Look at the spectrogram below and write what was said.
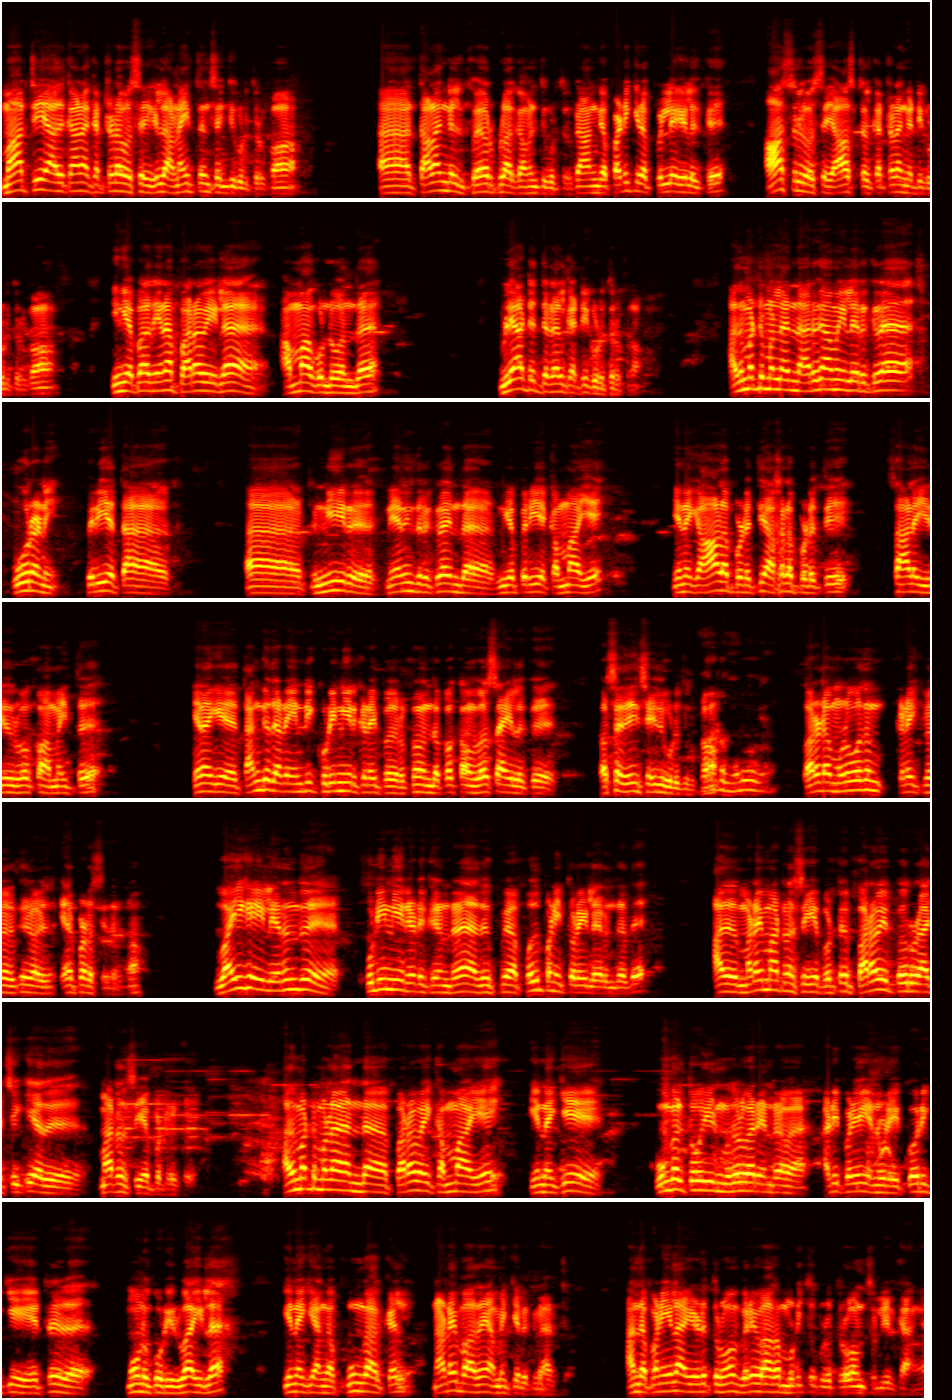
மாற்றி அதுக்கான கட்டட வசதிகள் அனைத்தும் செஞ்சு கொடுத்துருக்கோம். தளங்கள் ஃபேவர் பிளாக் அமைத்து கொடுத்துருக்கோம். அங்கே படிக்கிற பிள்ளைகளுக்கு ஹாஸ்டல் வசதி ஹாஸ்டல் கட்டடம் கட்டி கொடுத்துருக்கோம். இங்கே பார்த்தீங்கன்னா பறவையில் அம்மா கொண்டு வந்த விளையாட்டு திடல் கட்டி கொடுத்துருக்குறோம். அது மட்டுமல்ல இந்த அருகாமையில் இருக்கிற ஊரணி பெரிய த நீர் நிறைந்திருக்கிற இந்த மிகப்பெரிய கம்மாயை இன்னைக்கு ஆழப்படுத்தி அகலப்படுத்தி சாலை இரு பக்கம் அமைத்து எனக்கு தங்கு தடையின்றி குடிநீர் கிடைப்பதற்கும் இந்த பக்கம் விவசாயிகளுக்கு வசதியும் செய்து கொடுத்துருக்கோம். வருடம் முழுவதும். கிடைப்பதற்கு ஏற்பாடு செய்திருக்கோம். வைகையிலிருந்து குடிநீர் எடுக்கின்ற அது பொதுப்பணித்துறையில் இருந்தது. அது மடைமாற்றம் செய்யப்பட்டு பறவை பேரூராட்சிக்கு அது மாற்றம் செய்யப்பட்டிருக்கு. அது மட்டுமல்ல இந்த பறவை கம்மாயை இன்னைக்கு உங்கள் தொகுதியின் முதல்வர் என்ற அடிப்படையில் என்னுடைய கோரிக்கையை ஏற்று மூணு கோடி ரூபாயில இன்னைக்கு அங்கே பூங்காக்கள் நடைபாதை அமைக்க இருக்கிறார்கள் அந்த பணியெல்லாம் எடுத்துருவோம் விரைவாக முடித்து கொடுத்துருவோம்னு சொல்லியிருக்காங்க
